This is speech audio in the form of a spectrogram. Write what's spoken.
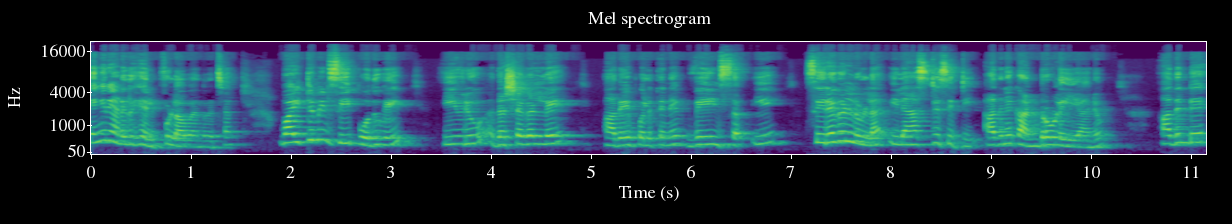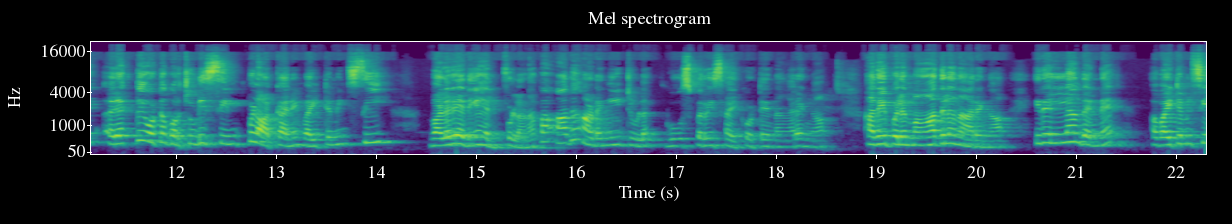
എങ്ങനെയാണ് ഇത് ഹെൽപ്ഫുൾ ആവുക എന്ന് വെച്ചാൽ വൈറ്റമിൻ സി പൊതുവേ ഈ ഒരു ദശകളിലെ അതേപോലെ തന്നെ വെയിൻസ് ഈ സിരകളിലുള്ള ഇലാസ്റ്റിസിറ്റി അതിനെ കൺട്രോൾ ചെയ്യാനും അതിന്റെ രക്തയോട്ടം കുറച്ചുകൂടി സിമ്പിൾ ആക്കാനും വൈറ്റമിൻ സി വളരെയധികം ഹെൽപ്ഫുൾ ആണ്. അപ്പോൾ അത് അടങ്ങിയിട്ടുള്ള ഗൂസ്ബെറീസ് ആയിക്കോട്ടെ നാരങ്ങ അതേപോലെ മാതള നാരങ്ങ ഇതെല്ലാം തന്നെ വൈറ്റമിൻ സി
